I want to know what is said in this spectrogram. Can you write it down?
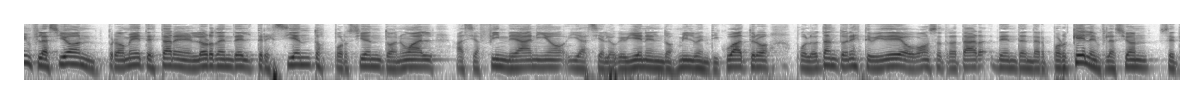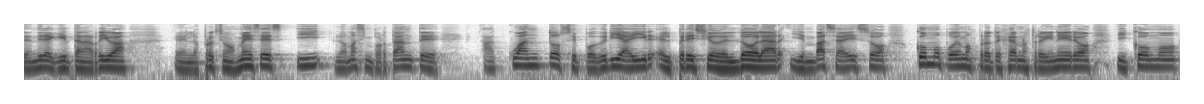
inflación promete estar en el orden del 300% anual hacia fin de año y hacia lo que viene en 2024. Por lo tanto, en este video vamos a tratar de entender por qué la inflación se tendría que ir tan arriba en los próximos meses y, lo más importante, a cuánto se podría ir el precio del dólar y en base a eso cómo podemos proteger nuestro dinero y cómo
